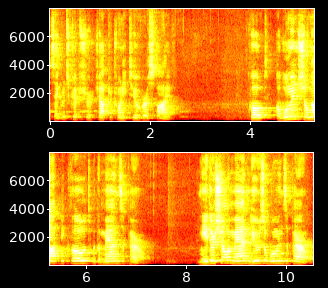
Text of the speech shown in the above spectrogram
Sacred Scripture, chapter 22, verse 5 quote, A woman shall not be clothed with a man's apparel, neither shall a man use a woman's apparel,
